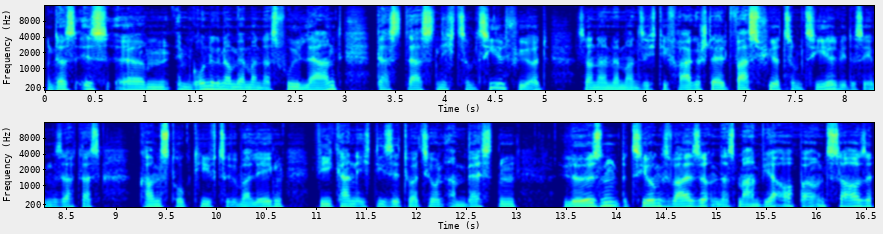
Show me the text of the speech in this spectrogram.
Und das ist ähm, im Grunde genommen, wenn man das früh lernt, dass das nicht zum Ziel führt, sondern wenn man sich die Frage stellt, was führt zum Ziel, wie du es eben gesagt hast, konstruktiv zu überlegen, wie kann ich die Situation am besten lösen, beziehungsweise, und das machen wir auch bei uns zu Hause,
